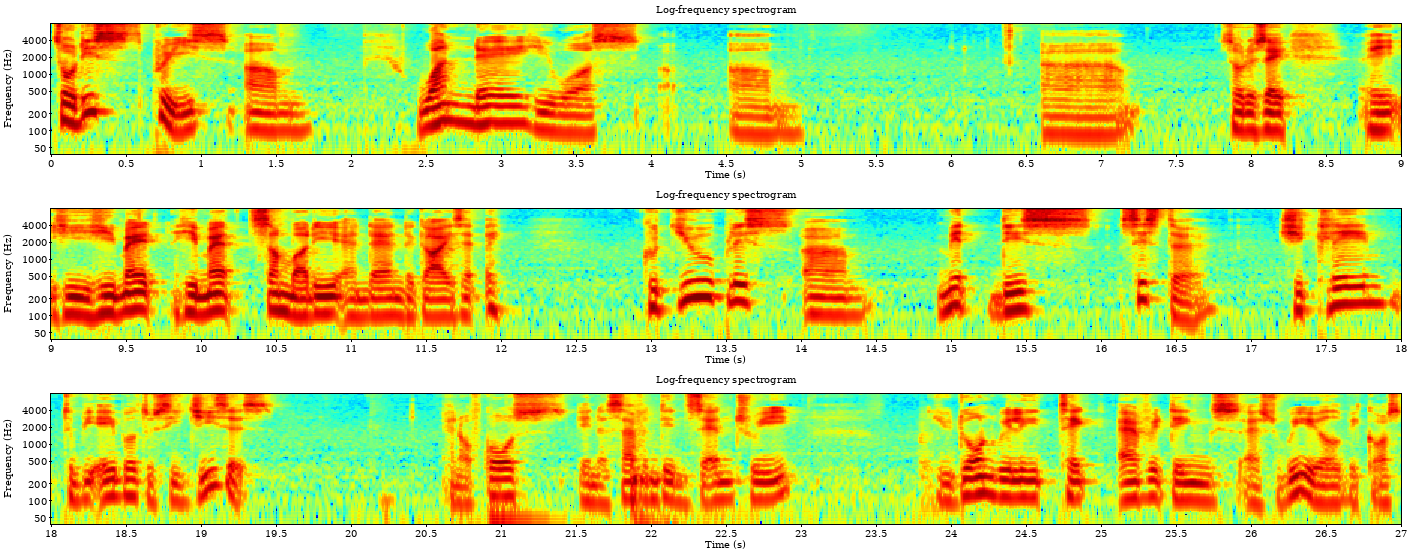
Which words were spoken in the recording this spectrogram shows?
So this priest, um, one day he was, um, uh, so to say, he, he he met he met somebody and then the guy said, "Hey, could you please um, meet this sister? She claimed to be able to see Jesus." And of course, in the 17th century, you don't really take everything as real because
